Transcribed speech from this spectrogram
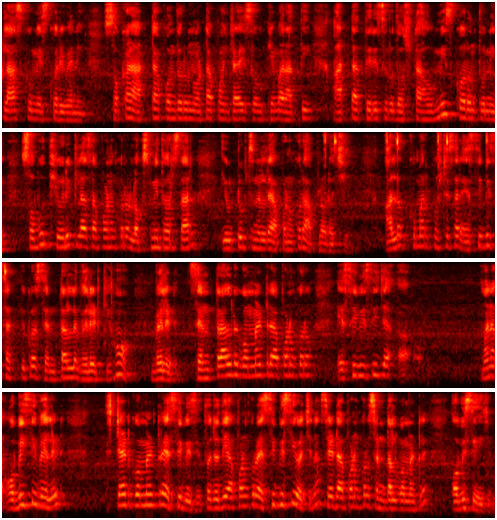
ক্লাসকে মিস করবে না সকাল আটটা পনেরো নটা পঁয়চাশ হোক কিংবা রাতে আটটা তিরিশ রু দশটা হোক মিস করতুনি সবু থিওরি ক্লাস আপনার লক্ষ্মীধর স্যার ইউট্ୟୁବ୍ ଚ୍ୟାନେଲ୍ରେ ଆପଣଙ୍କର ଅପଲୋଡ଼୍ ଅଛି Alok Kumar Prusty sir S C B C certificate ସେଣ୍ଟ୍ରାଲ୍ରେ ଭ୍ୟାଲିଡ଼୍ କି ହଁ ଭ୍ୟାଲିଡ଼୍ ସେଣ୍ଟ୍ରାଲ୍ ଗଭର୍ଣ୍ଣମେଣ୍ଟରେ ଆପଣଙ୍କର ଏସ୍ ସି ବି ସି ମାନେ O B C valid state ଗଭର୍ଣ୍ଣମେଣ୍ଟରେ ଏସ୍ ସି ବି ସି ତ ଯଦି ଆପଣଙ୍କର ଏସ୍ ସି ବି ସି ଅଛି ନା ସେଇଟା ଆପଣଙ୍କର ସେଣ୍ଟ୍ରାଲ୍ ଗଭର୍ଣ୍ଣମେଣ୍ଟରେ ଓ ବି ସି ହେଇଯିବ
